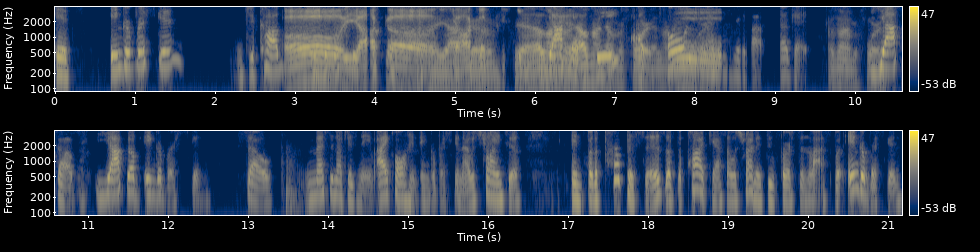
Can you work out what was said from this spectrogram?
It's Inger Briskin, Jacob. Oh, Ingebrigtsen. Jakob. Jakob. Jakob. Yeah, that was, my, Jakob, that was my number four. I That was my totally number four. messed his name up. Okay. That was my number four. Jakob, Jakob Ingebrigtsen. So messing up his name. I call him Ingebrigtsen. I was trying to, and for the purposes of the podcast, I was trying to do first and last. But Ingebrigtsen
